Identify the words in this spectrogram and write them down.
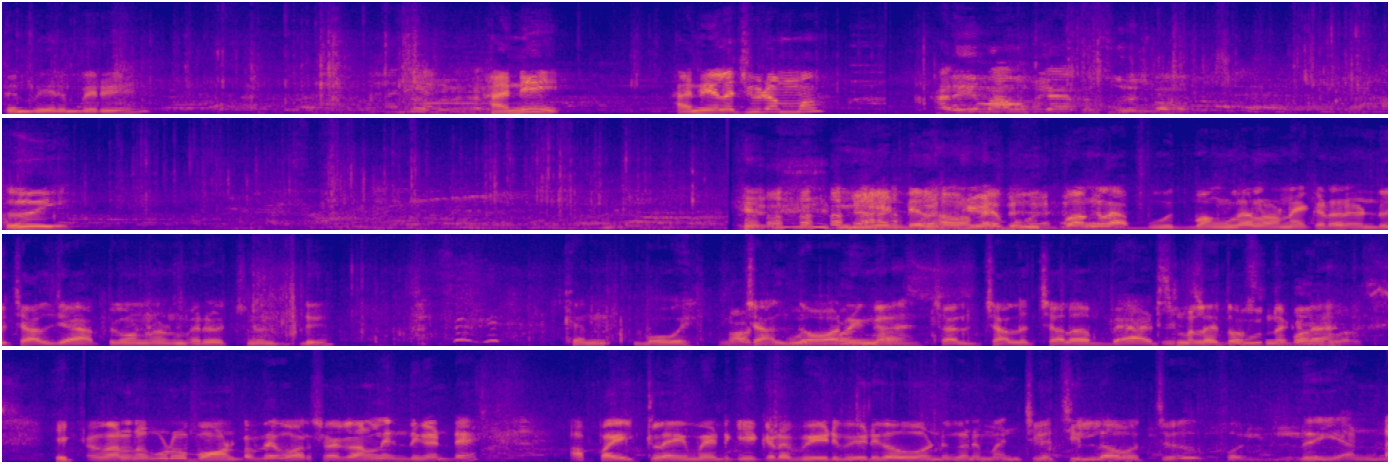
తన పేరేం పేరు? హనీ. హనీ ఎలా చూడమ్మా? ఓయ్ ఏంటి ఉన్నాయి? బూత్ బంగ్లా బూత్ బంగ్లాలు ఉన్నాయి ఇక్కడ రెండు. చాలా జాగ్రత్తగా ఉన్నాడు మరి వచ్చినప్పుడు. బాబోయ్ చాలా దారుణంగా చాలా చాలా చాలా బ్యాడ్ స్మెల్ అయితే వస్తుంది ఇక్కడ. ఎక్కడకాలంలో కూడా బాగుంటుంది వర్షాకాలంలో ఎందుకంటే ఆ పై క్లైమేట్కి ఇక్కడ వేడి వేడిగా వండుకొని మంచిగా చిల్ అవ్వచ్చు. ఫుల్ ఎండ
